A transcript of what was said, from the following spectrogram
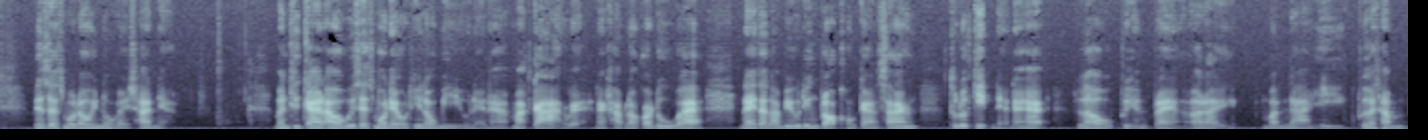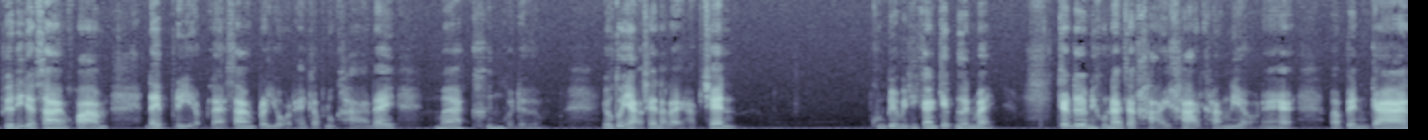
ๆ business model innovation เนี่ย มันคือการเอา business model ที่เรามีอยู่เนี่ยนะมากลางเลยนะครับ แล้วก็ดูว่าในแต่ละ building block ของการสร้างธุรกิจเนี่ยนะฮะ เราเปลี่ยนแปลงอะไร มันได้อีก เพื่อทำเพื่อที่จะสร้างความได้เปรียบและสร้างประโยชน์ให้กับลูกค้าได้มากขึ้นกว่าเดิม ยกตัวอย่างเช่นอะไรครับ เช่น คุณเปลี่ยนวิธีการเก็บเงินไหม จากเดิมที่คุณอาจจะขายขาดครั้งเดียวนะฮะ มาเป็นการ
